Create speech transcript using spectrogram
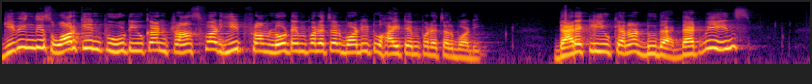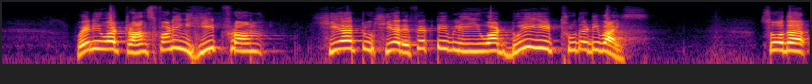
giving this work input you can transfer heat from low temperature body to high temperature body directly you cannot do that that means when you are transferring heat from here to here effectively you are doing it through the device. So, the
